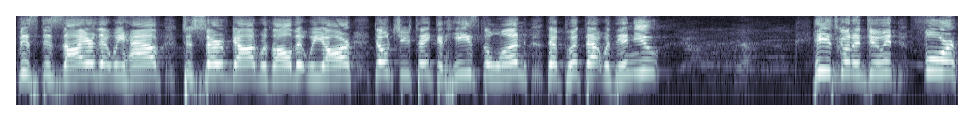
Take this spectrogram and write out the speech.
this desire that we have to serve God with all that we are? Don't you think that He's the one that put that within you? He's going to do it for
